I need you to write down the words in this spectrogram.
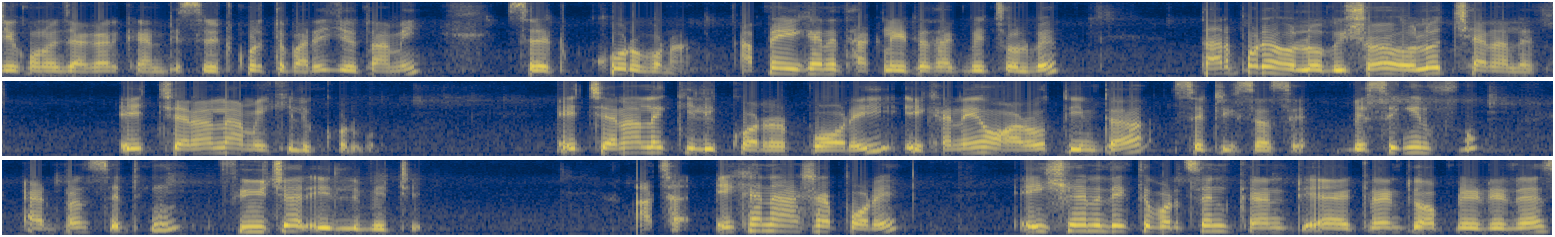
যে কোনো জায়গার কান্ট্রি সিলেক্ট করতে পারি, যেহেতু আমি সিলেক্ট করব না। আপনি এখানে থাকলে এটা থাকবে, চলবে। তারপরে হলো বিষয় হলো চ্যানেলের এই চ্যানেলে আমি ক্লিক করব। এই চ্যানেলে ক্লিক করার পরেই এখানেও আরও তিনটা সেটিংস আছে। Basic info advance setting future ইলিভিটি আচ্ছা এখানে আসার পরে এই সেখানে দেখতে পাচ্ছেন কারেন্ট অফ রেডিনেস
